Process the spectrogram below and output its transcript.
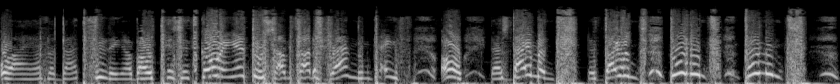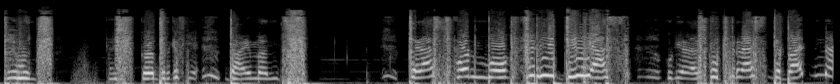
I have a bad feeling about this. It's going into some sort of random cave. Oh, there's diamonds. There's diamonds. Diamonds. Diamonds. Diamonds. Guys, go into the cave. Diamonds. Press for more three dias. Okay, let's go press the button.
